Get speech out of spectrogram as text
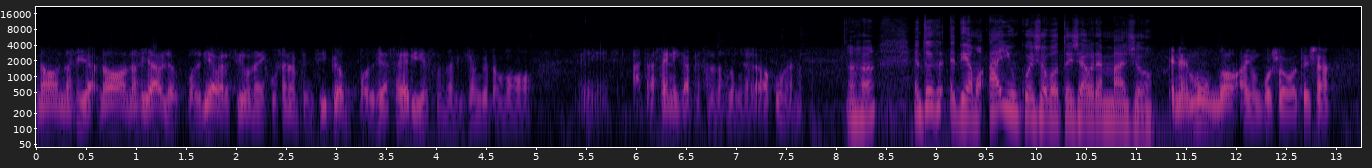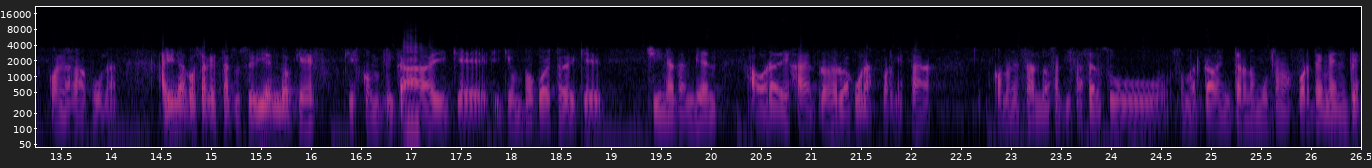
No, no es, via- no, no es viable. Podría haber sido una discusión al principio, podría ser, y es una decisión que tomó eh, AstraZeneca, que son los dueños de la vacuna. ¿no? Ajá. Entonces, eh, digamos, hay un cuello de botella ahora en mayo. En el mundo hay un cuello de botella con las vacunas. Hay una cosa que está sucediendo que es que es complicada y que, un poco esto de que China también ahora deja de proveer vacunas porque está comenzando a satisfacer su, su mercado interno mucho más fuertemente,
